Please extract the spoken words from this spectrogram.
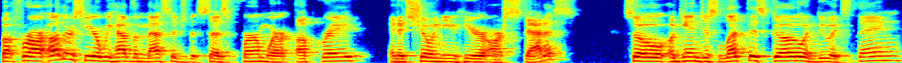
But for our others here, we have the message that says firmware upgrade, and it's showing you here our status. So again, just let this go and do its thing.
